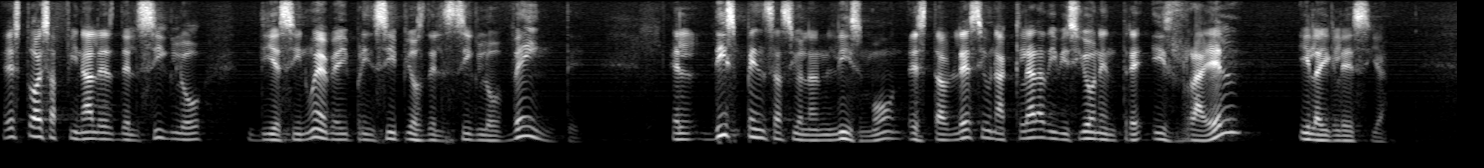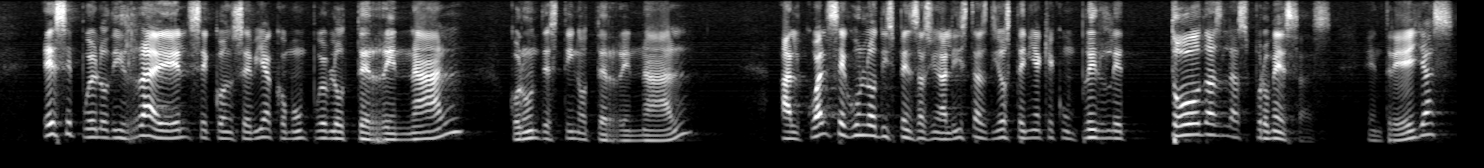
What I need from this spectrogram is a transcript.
Esto es a finales del siglo XIX y principios del siglo XX. El dispensacionalismo establece una clara división entre Israel y la iglesia. Ese pueblo de Israel se concebía como un pueblo terrenal, con un destino terrenal, al cual según los dispensacionalistas Dios tenía que cumplirle todas las promesas, entre ellas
